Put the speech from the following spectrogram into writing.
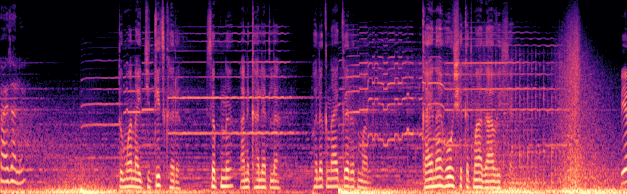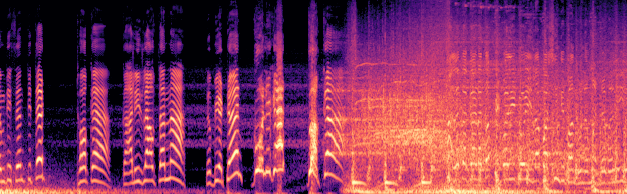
काय झालंय तू म्हणायची तीच खरं. स्वप्न आणि खाल्यातला फलक नाही करत मला. काय नाही होऊ शकत माझं आयुष्य बेम दिसन तिथं ठोका. कालीज लावताना तर बेटन गोलीगात धोका. पिपळी डोईला पाशिंग बांधून मंडवली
